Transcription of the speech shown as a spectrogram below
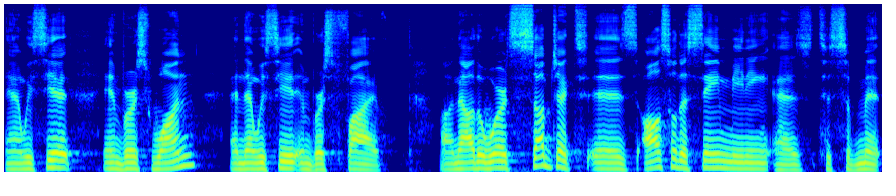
And we see it in verse 1, and then we see it in verse 5. Uh, now, the word subject is also the same meaning as to submit.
